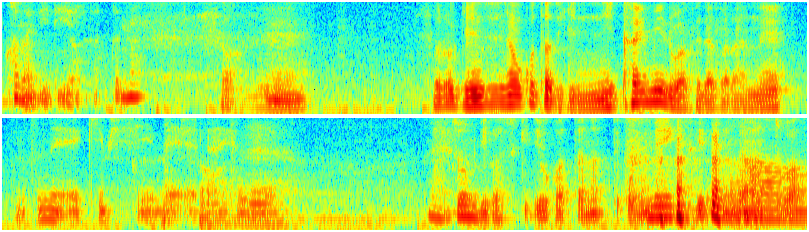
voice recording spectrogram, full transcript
かなりリアルだったな。そうね、それを現実に起こった時に2回見るわけだからね。ね厳しいね。そうね。まあゾンビが好きでよかったなってこう免疫つけてるんだなとは。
